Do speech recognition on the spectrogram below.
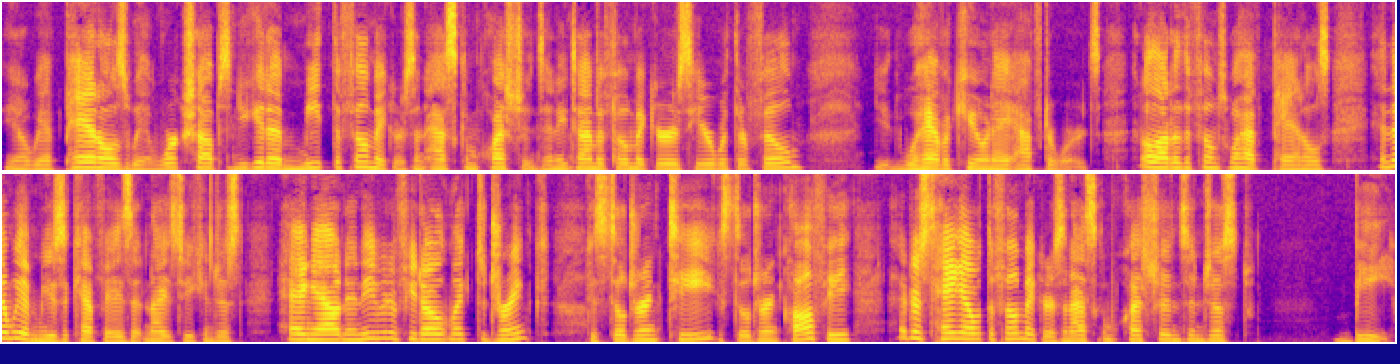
You know, we have panels, we have workshops, and you get to meet the filmmakers and ask them questions. Anytime a filmmaker is here with their film, we'll have a Q&A afterwards. And a lot of the films will have panels. And then we have music cafes at night so you can just hang out. And even if you don't like to drink, you can still drink tea, you can still drink coffee, and just hang out with the filmmakers and ask them questions and just be.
